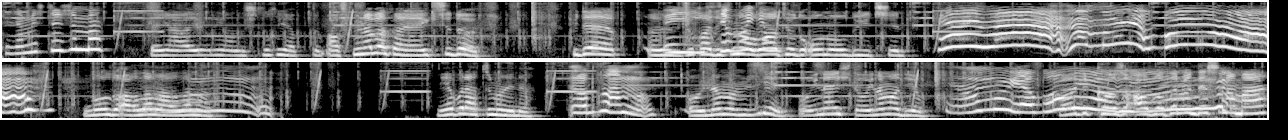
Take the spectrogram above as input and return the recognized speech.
Pizza mı istiyorsun ben? Ben ya yanlışlık yaptım. Aslına bak ya eksi dört. Bir de e, sıfır hava atıyordu 10 olduğu için. Ne oldu ağlama ağlama. Niye bıraktın oyunu? Yapamam. Oynama Müzgin. Oyna işte oynama diyorum. Ama yapamam. Hadi kazı abladan öndesin ama.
